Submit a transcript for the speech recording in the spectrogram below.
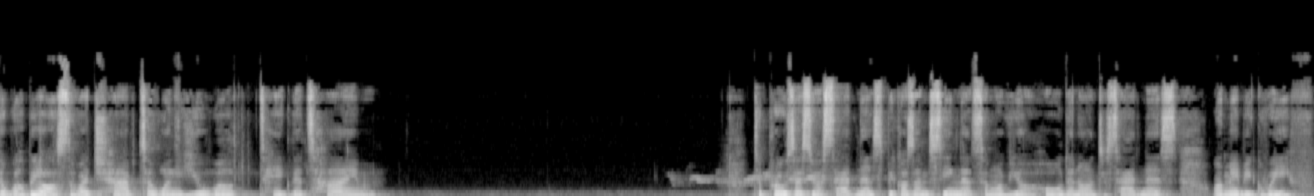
There will be also a chapter when you will take the time to process your sadness because I'm seeing that some of you are holding on to sadness or maybe grief.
